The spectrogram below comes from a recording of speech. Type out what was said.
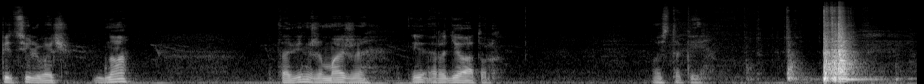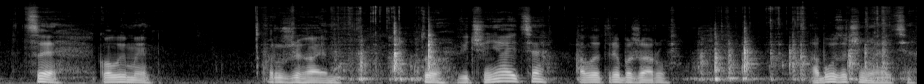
підсилювач дна, та він же майже і радіатор. Ось такий. Це коли ми розжигаємо, то відчиняється, але треба жару, або зачиняється.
